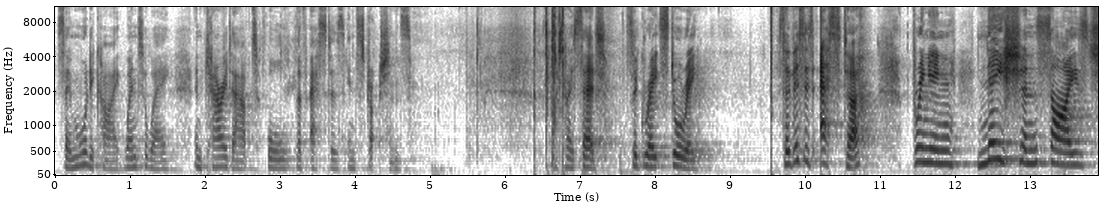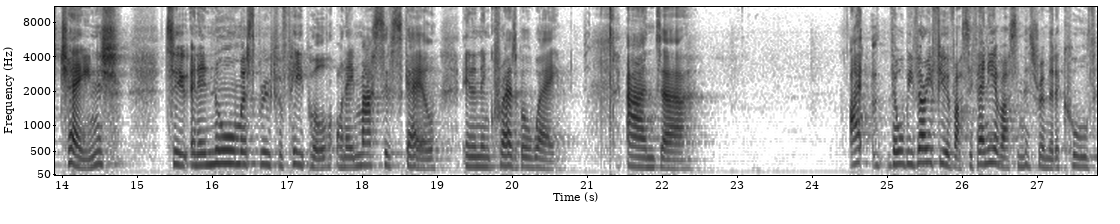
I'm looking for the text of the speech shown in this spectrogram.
So Mordecai went away and carried out all of Esther's instructions. Like I said, it's a great story. So this is Esther bringing nation sized change to an enormous group of people on a massive scale in an incredible way. And uh, I, there will be very few of us, if any of us in this room, that are called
